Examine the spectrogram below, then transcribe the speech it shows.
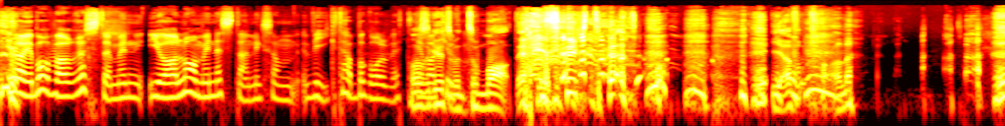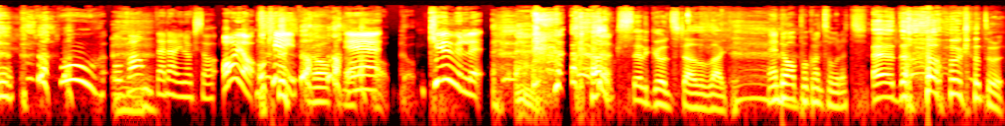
ni hör ju bara våra röster men jag la mig nästan liksom vikt här på golvet. Hon såg ut som en tomat i ansiktet. Gör fortfarande. Oh, och varmt är där inne också. Oh, ja, okej! Ja, ja, Eh, ja, ja. Kul! Axel Guldstrand som sagt. En dag på kontoret. En dag på kontoret.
